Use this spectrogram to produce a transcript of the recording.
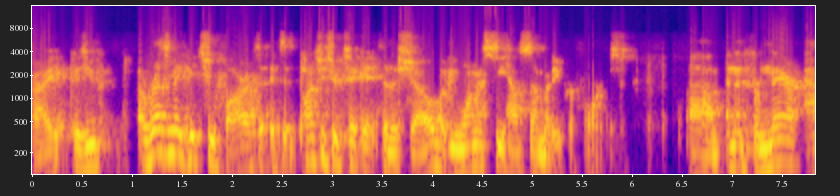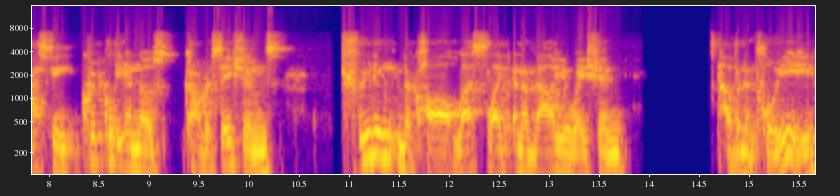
right? Because you a resume gets you far. It's, it punches your ticket to the show, but you want to see how somebody performs. Um, and then from there, asking quickly in those conversations, treating the call less like an evaluation of an employee,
